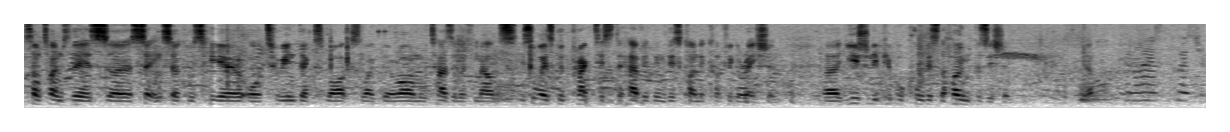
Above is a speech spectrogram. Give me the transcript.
Sometimes there's uh, setting circles here or two index marks like there are on altazimuth mounts. It's always good practice to have it in this kind of configuration. Uh, usually people call this the home position. Yeah. Can I ask a question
